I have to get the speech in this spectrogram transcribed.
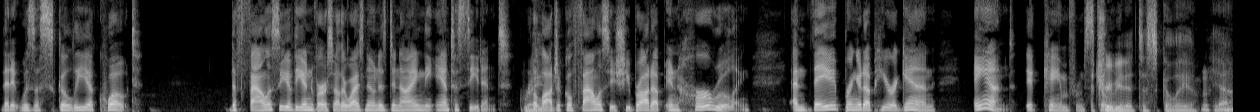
that it was a Scalia quote. The fallacy of the inverse, otherwise known as denying the antecedent, the logical fallacy she brought up in her ruling, and they bring it up here again, and it came from Scalia. attributed to Scalia. Mhm. Yeah.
